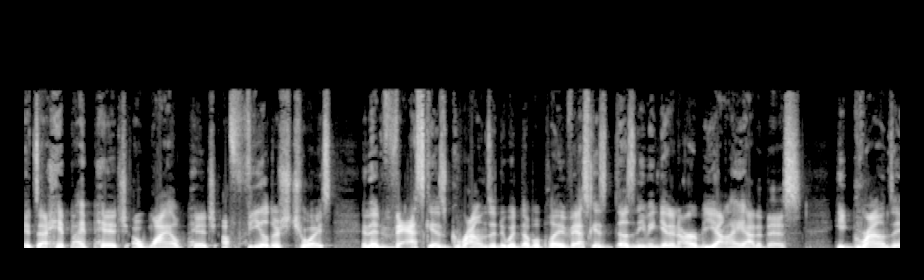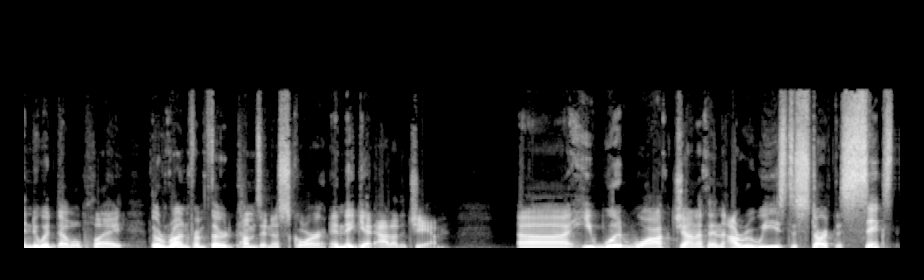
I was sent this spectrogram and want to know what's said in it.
it's a hit by pitch, a wild pitch, a fielder's choice, and then Vazquez grounds into a double play. Vazquez doesn't even get an RBI out of this. He grounds into a double play. The run from third comes in a score, and they get out of the jam. Uh, he would walk Jonathan Arauz to start the sixth.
